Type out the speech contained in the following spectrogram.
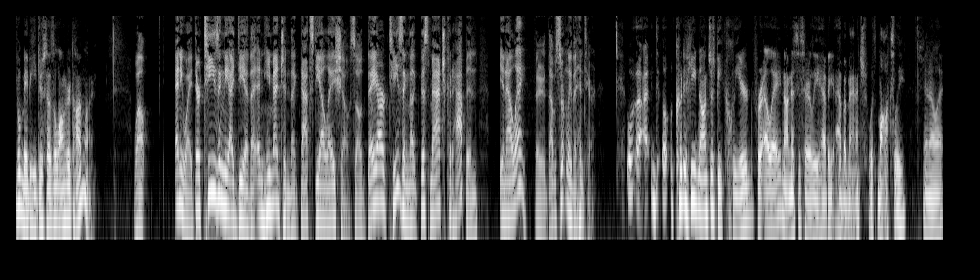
Well, maybe he just has a longer timeline. Well, anyway, they're teasing the idea that, and he mentioned like that's the LA show. So they are teasing like this match could happen in LA. There, that was certainly the hint here. Well, uh, uh, Could he not just be cleared for LA, not necessarily having have a match with Moxley in LA?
